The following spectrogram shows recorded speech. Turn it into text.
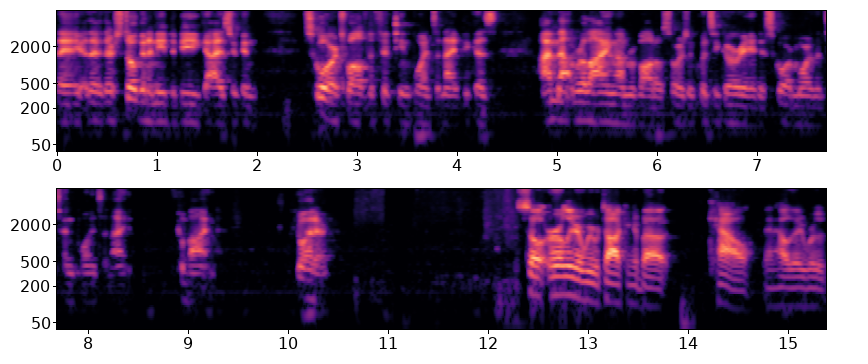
they they're, still going to need to be guys who can score 12 to 15 points a night because I'm not relying on Rivaldo Soares and Quincy Guerrier to score more than 10 points a night combined. Go ahead, Eric. So earlier we were talking about Cal and how they were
